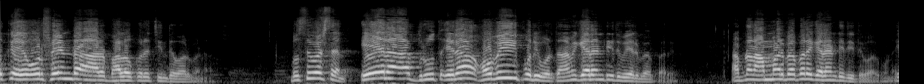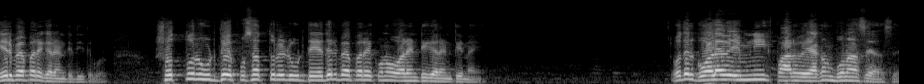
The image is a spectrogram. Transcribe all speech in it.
ওকে ওর ফ্রেন্ডরা আর ভালো করে চিনতে পারবে না। বুঝতে পারছেন? এরা দ্রুত, এরা হবেই পরিবর্তন, আমি গ্যারান্টি দেবো এর ব্যাপারে। আপনার আম্মার ব্যাপারে গ্যারান্টি দিতে পারব না, এর ব্যাপারে গ্যারান্টি দিতে পারব। সত্তর ঊর্ধ্বে, পঁচাত্তরের ঊর্ধ্বে এদের ব্যাপারে কোনো ওয়ারেন্টি গ্যারান্টি নাই। ওদের গড়ে এমনি পার হয়ে, এখন বোনাসে আছে।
